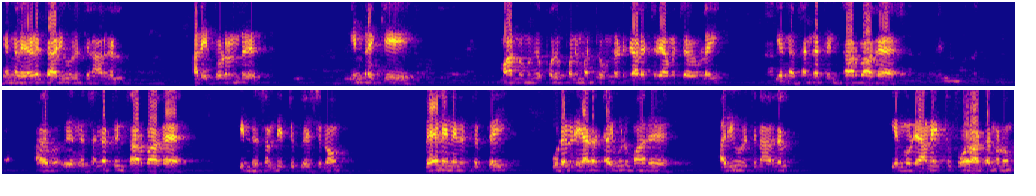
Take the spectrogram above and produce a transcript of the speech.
எங்களை அழைத்து அறிவுறுத்தினார்கள். அதைத் தொடர்ந்து இன்றைக்கு மாண்புமிகு பொதுப்பணி மற்றும் நெடுஞ்சாலைத்துறை அமைச்சர்களை எங்கள் சங்கத்தின் சார்பாக எங்கள் சங்கத்தின் சார்பாக இன்று சந்தித்து பேசினோம். வேலை நிறுத்தத்தை உடனடியாக கைவிடுமாறு அறிவுறுத்தினார்கள். எங்களுடைய அனைத்து போராட்டங்களும்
